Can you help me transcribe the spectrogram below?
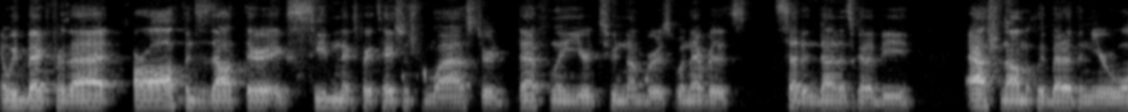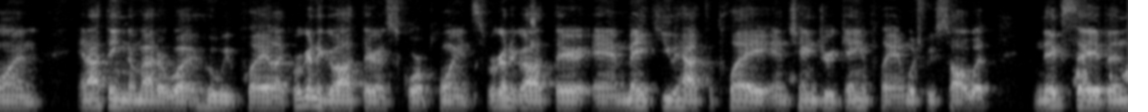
And we beg for that. Our offense is out there exceeding expectations from last year. Definitely year two numbers, whenever it's said and done, is going to be astronomically better than year one. And I think no matter what who we play, like we're going to go out there and score points. We're going to go out there and make you have to play and change your game plan, which we saw with Nick Saban,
